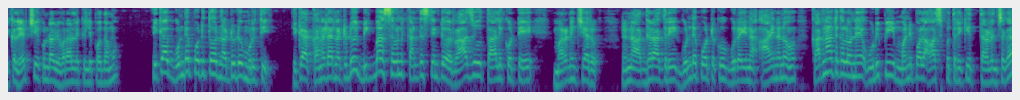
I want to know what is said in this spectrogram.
ఇక లేట్ చేయకుండా వివరాల్లోకి వెళ్ళిపోదాము. ఇక గుండెపోటుతో నటుడు మృతి. ఇక కన్నడ నటుడు Bigg Boss seven contestant Raju Talikote మరణించారు. నిన్న అర్ధరాత్రి గుండెపోటుకు గురైన ఆయనను కర్ణాటకలోనే ఉడిపి మణిపాల ఆసుపత్రికి తరలించగా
